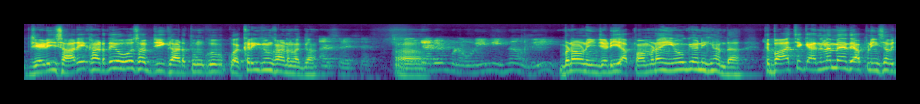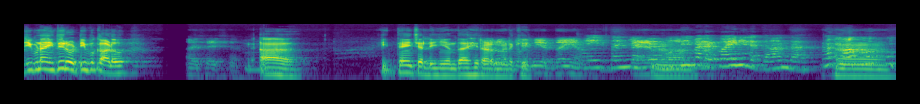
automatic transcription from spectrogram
ਜਿਹੜੀ ਸਾਰੇ ਖੜਦੇ ਉਹ ਸਬਜ਼ੀ ਖੜ ਤੂੰ ਕੋਈ ਵੱਖਰੀ ਕਿਉਂ ਖਾਣ ਲੱਗਾ? ਅੱਛਾ ਅੱਛਾ। ਚਾਹੇ ਬਣਾਉਣੀ ਨਹੀਂ ਨਾ ਹੁੰਦੀ। ਬਣਾਉਣੀ ਜਿਹੜੀ ਆਪਾਂ ਬਣਾਈ ਉਹ ਕਿਉਂ ਨਹੀਂ ਖਾਂਦਾ? ਤੇ ਬਾਅਦ 'ਚ ਕਹਿ ਦੇਣਾ ਮੈਂ ਤੇ ਆਪਣੀ ਸਬਜ਼ੀ ਬਣਾਈ ਤੇ ਰੋਟੀ ਪਕਾ ਲਓ। ਅੱਛਾ ਅੱਛਾ। ਆ। ਇਦਾਂ ਹੀ ਚੱਲੀ ਜਾਂਦਾ ਸੀ ਰਲ ਮਿਲ ਕੇ। ਨਹੀਂ ਇਦਾਂ ਹੀ ਆ। ਇਦਾਂ ਹੀ ਆ। ਬੁੱਢੀ ਮਗਰ ਕੋਈ ਨਹੀਂ ਲੱਗਾ ਹੁੰਦਾ। ਹਾਂ।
